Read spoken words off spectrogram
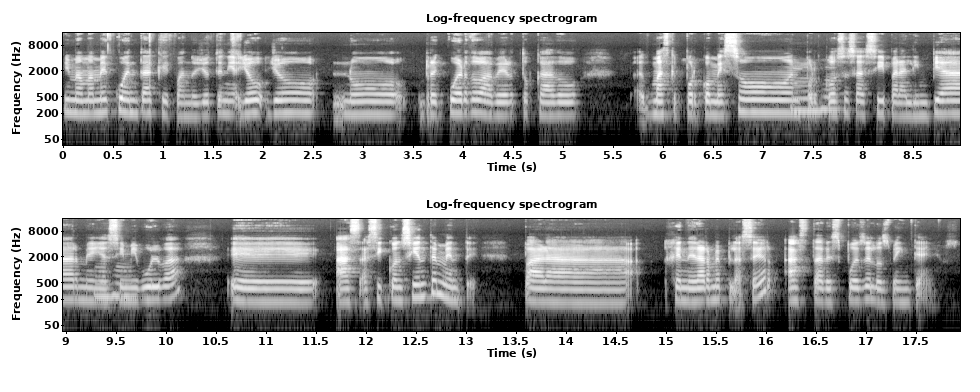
mi mamá me cuenta que cuando yo tenía, yo, yo no recuerdo haber tocado eh, más que por comezón, por cosas así para limpiarme y así mi vulva, eh, as- así conscientemente para generarme placer hasta después de los 20 años.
